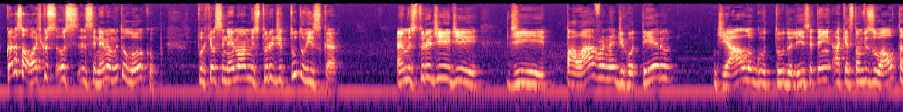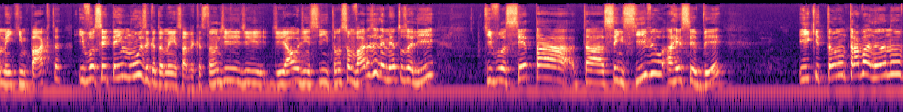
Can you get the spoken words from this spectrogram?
Porque olha só, eu acho que o, o, o cinema é muito louco. Porque o cinema é uma mistura de tudo isso, cara. É uma mistura de, de de palavra, né, de roteiro, diálogo, tudo ali. Você tem a questão visual também que impacta. E você tem música também, sabe? A questão de, de, de áudio em si. Então são vários elementos ali que você tá, tá sensível a receber e que estão trabalhando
